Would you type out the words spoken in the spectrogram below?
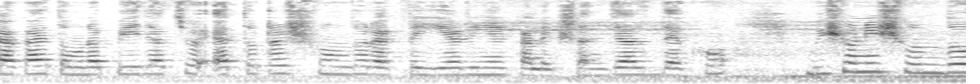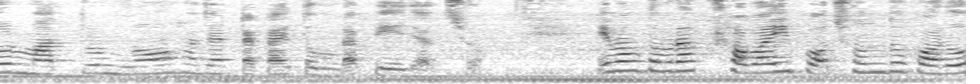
টাকায় তোমরা পেয়ে যাচ্ছ এতটা সুন্দর একটা ইয়ারিং এর কালেকশন জাস্ট দেখো ভীষণই সুন্দর মাত্র ন হাজার টাকায় তোমরা পেয়ে যাচ্ছ। এবং তোমরা সবাই পছন্দ করো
